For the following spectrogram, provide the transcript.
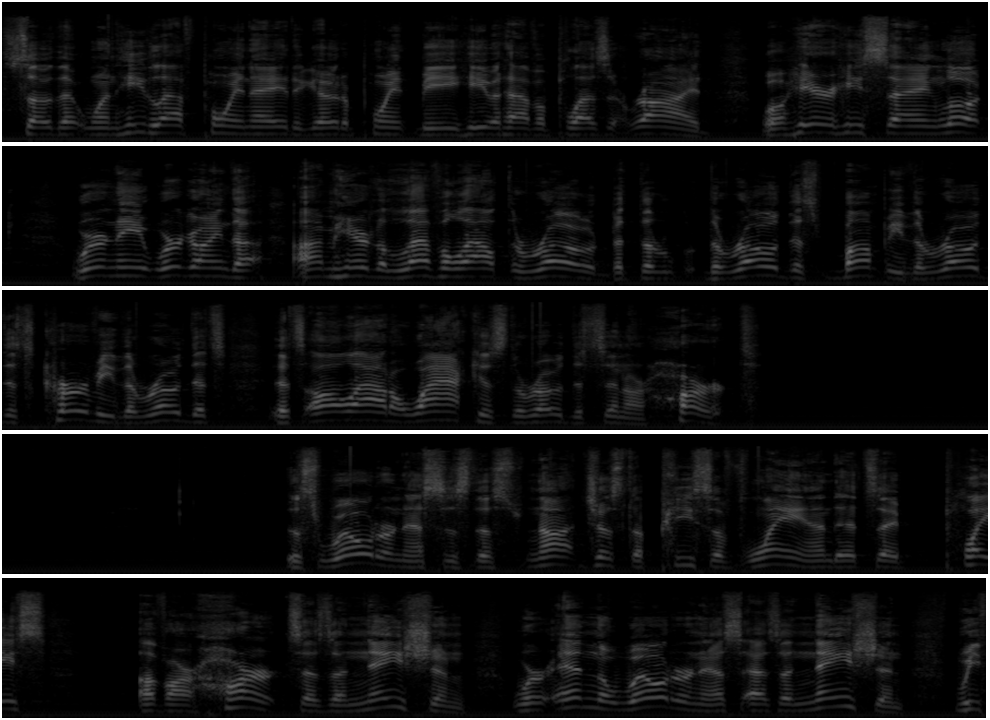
so that when he left point A to go to point B, he would have a pleasant ride. Well, here he's saying, Look, we're, need, we're going to, I'm here to level out the road, but the, the road that's bumpy, the road that's curvy, the road that's, that's all out of whack is the road that's in our heart. This wilderness is this not just a piece of land, it's a place of our hearts as a nation. We're in the wilderness as a nation. We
